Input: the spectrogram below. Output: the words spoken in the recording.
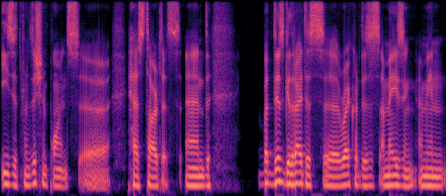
easy transition points uh, has started. And but this Giedraitis uh, record is amazing. I mean,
